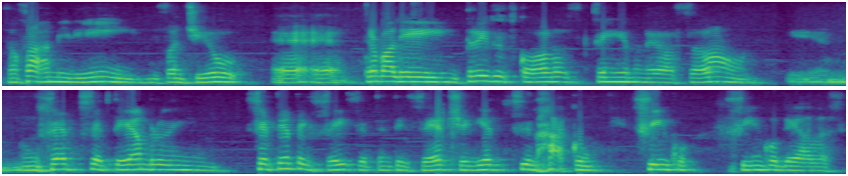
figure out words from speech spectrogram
fanfarra mirim, infantil. É, é, trabalhei em três escolas sem remuneração. No 7 de setembro, em 76, 77, cheguei a desfilar com cinco, cinco delas.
